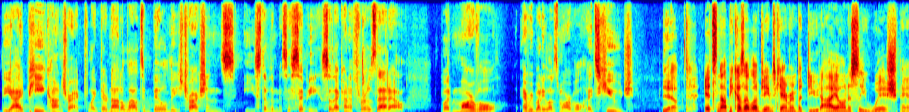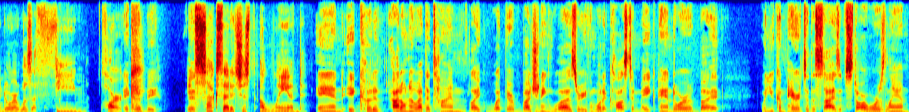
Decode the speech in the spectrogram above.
the IP contract, like they're not allowed to build these attractions east of the Mississippi, so that kind of throws that out. But Marvel, everybody loves Marvel. It's huge. Yeah. It's not because I love James Cameron, but dude, I honestly wish Pandora was a theme park. It could be. It sucks that it's just a land. and it could have i don't know at the time like what their budgeting was or even what it cost to make pandora but when you compare it to the size of star wars land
